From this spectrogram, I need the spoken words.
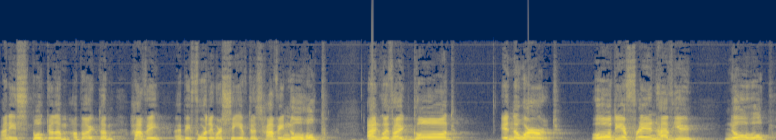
and he spoke to them about them having, uh, before they were saved, as having no hope and without God in the world. Oh, dear friend, have you no hope?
